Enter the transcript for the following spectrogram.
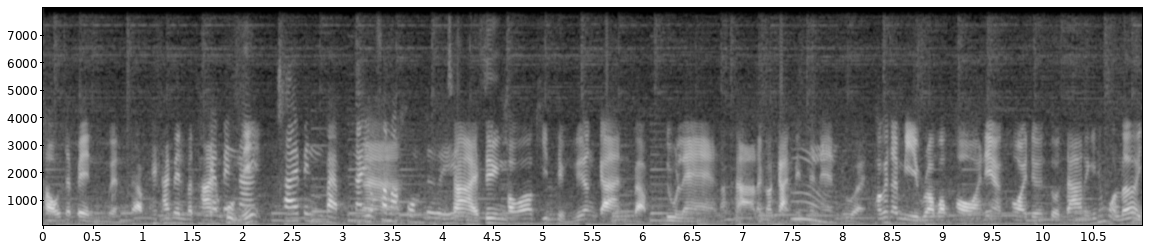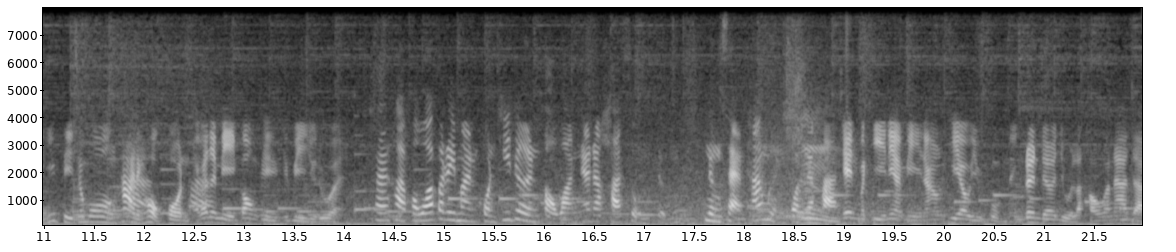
เขาจะเป็นเหมือนแบบคล้ายๆเป็นประธานของกลุ่มนี้ ใช่เป็นแบบนายกอ่า สมาคมเลย ใช่ ซึ่งเขาก็คิดถึงเรื่องการแบบดูแลรักษาแล้วก็การเป็นอืมแนนด้วย เขาก็จะมีรปภเนี่ยคอยเดินตรวจตาตรงนี้ทั้งหมดเลย 24 ชั่วโมง 5-6 คนค่ะแล้วก็จะมีกล้อง CCTV อยู่ด้วยใช่ค่ะ เพราะว่าปริมาณคนที่เดินต่อวันเนี่ยนะคะสูงถึง 1 5 0 0 0 0 คนเลยค่ะ เช่นเมื่อกี้เนี่ยมีนักท่องเที่ยวอยู่กลุ่มหนึ่งเดินเดินอยู่แล้วเขาก็น่าจะ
